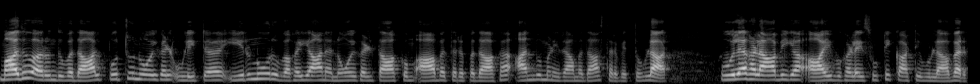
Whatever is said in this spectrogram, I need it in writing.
மது அருந்துவதால் புற்றுநோய்கள் உள்ளிட்ட இருநூறு வகையான நோய்கள் தாக்கும் ஆபத்திருப்பதாக அன்புமணி ராமதாஸ் தெரிவித்துள்ளார். உலகளாவிய ஆய்வுகளை சுட்டிக்காட்டியுள்ள அவர்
